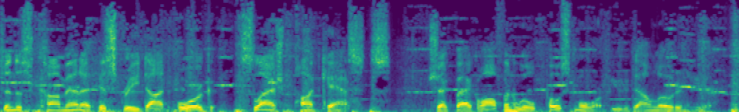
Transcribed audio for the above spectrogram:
Send us a comment at history.org slash podcasts. Check back often. We'll post more for you to download and hear.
